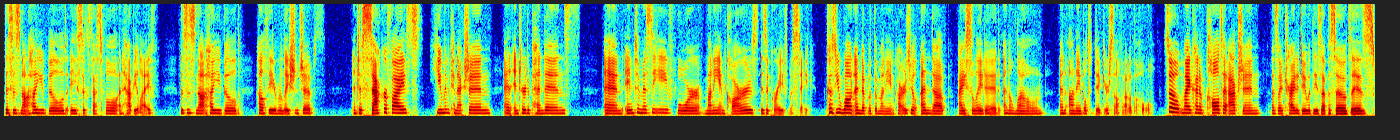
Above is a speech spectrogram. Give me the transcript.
this is not how you build a successful and happy life. This is not how you build healthy relationships. And to sacrifice human connection and interdependence and intimacy for money and cars is a grave mistake. Because you won't end up with the money and cars. You'll end up isolated and alone and unable to dig yourself out of the hole. So, my kind of call to action, as I try to do with these episodes, is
